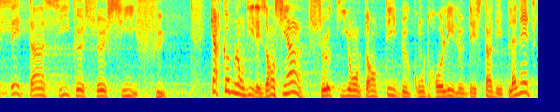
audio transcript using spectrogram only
Et c'est ainsi que ceci fut. Car comme l'ont dit les anciens, ceux qui ont tenté de contrôler le destin des planètes,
